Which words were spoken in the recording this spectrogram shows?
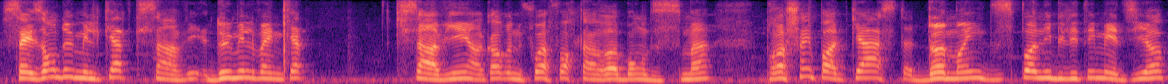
Saison 2004 qui s'en vient, 2024 qui s'en vient, encore une fois, forte en rebondissement. Prochain podcast demain, disponibilité média.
